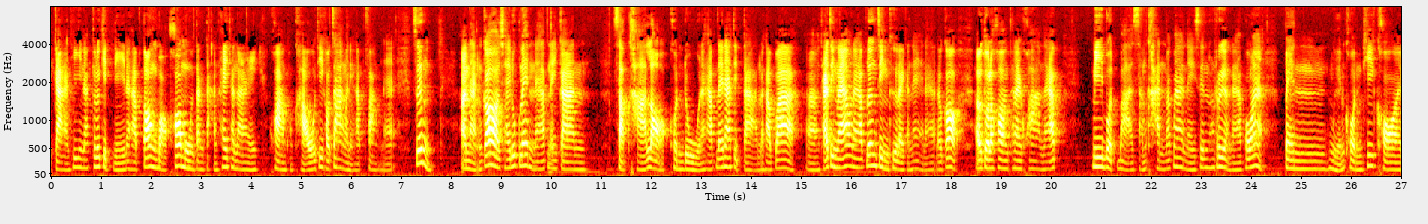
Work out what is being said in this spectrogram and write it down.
ตุการณ์ที่นักธุรกิจนี้นะครับ ต้องบอกข้อมูลต่างๆ ให้ทนายความของเขาที่เขาจ้างมาเนี่ยครับฟังนะฮะซึ่งหนังก็ใช้ลูกเล่นนะครับในการ สับขาหลอกคนดูนะครับ ได้น่าติดตามนะครับว่าแท้จริงแล้วนะครับ เรื่องจริงคืออะไรกันแน่นะฮะแล้วก็เอาตัวละครทนายความนะครับ มีบทบาทสำคัญมากๆในเส้นเรื่องนะครับ เพราะว่าเป็นเหมือนคนที่คอย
